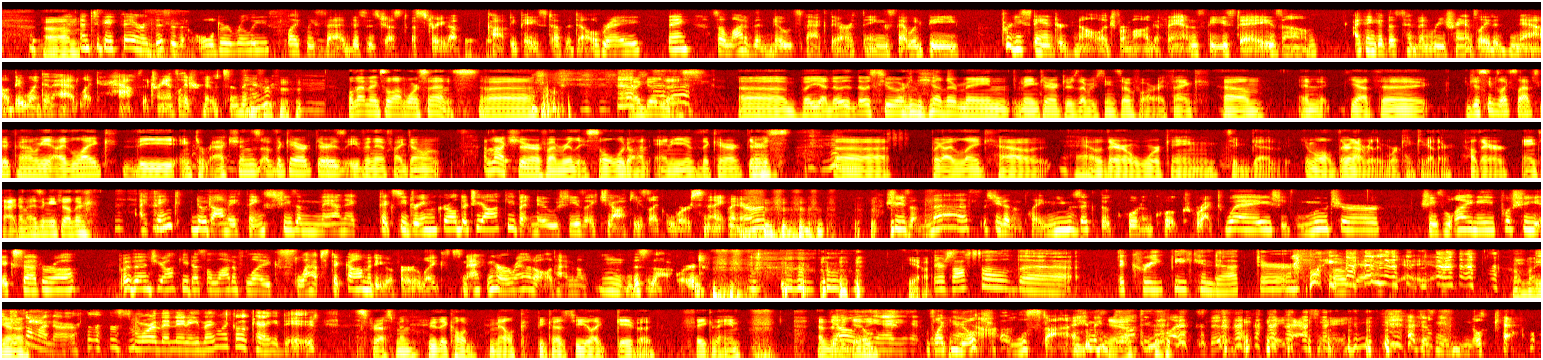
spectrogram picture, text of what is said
Um, And to be fair, this is an older release. Like we said, this is just a straight up copy paste of the Del Rey thing. So a lot of the notes back there are things that would be pretty standard knowledge for manga fans these days. Um, I think if this had been retranslated now, they wouldn't have had like half the translator notes in there. Well, that makes a lot more sense. Uh, my goodness. Uh, but yeah, those those two are the other main main characters that we've seen so far, I think. Um, and yeah, the it just seems like slapstick comedy. I like the interactions of the characters, even if I don't. I'm not sure if I'm really sold on any of the characters. Uh, but I like how how they're working together. Well, they're not really working together. How they're antagonizing each other. I think Nodame thinks she's a manic pixie dream girl to Chiaki, but no, she's like Chiaki's like worst nightmare. she's a mess. She doesn't play music the quote unquote correct way. She's a moocher. She's whiny, pushy, etc. But then Chiaki does a lot of like slapstick comedy with her, like smacking her around all the time, and I'm, mm, this is awkward. yeah. There's also the the creepy conductor. like, Oh, yeah, yeah, yeah. Oh my he gets on gosh. my nerves more than anything. Like, okay, dude. Stresemann, who they called Milk because he like gave a fake name at the oh beginning. yeah, yeah. It's like yeah. Milch Holstein, and Yeah. Chiaki's like, this is a fake ass name. That just means milk cow.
